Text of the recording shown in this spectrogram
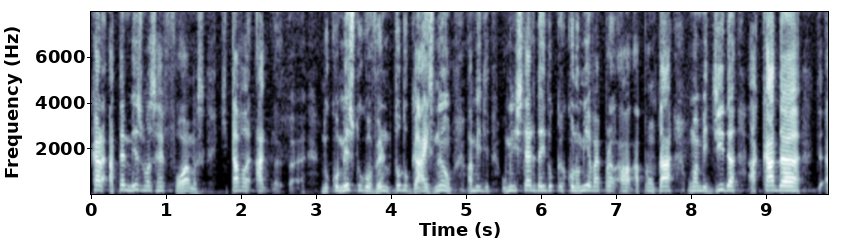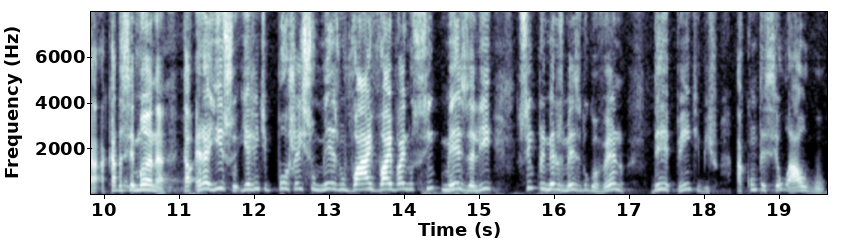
Cara, até mesmo as reformas que tava a- a- no começo do governo, todo gás, não. a o Ministério da Economia vai pra- a- aprontar uma medida a cada, a, a cada semana. Tal. Era isso. E a gente, poxa, é isso mesmo, vai, vai, vai. Nos cinco meses ali, os cinco primeiros meses do governo, de repente, bicho, aconteceu algo.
